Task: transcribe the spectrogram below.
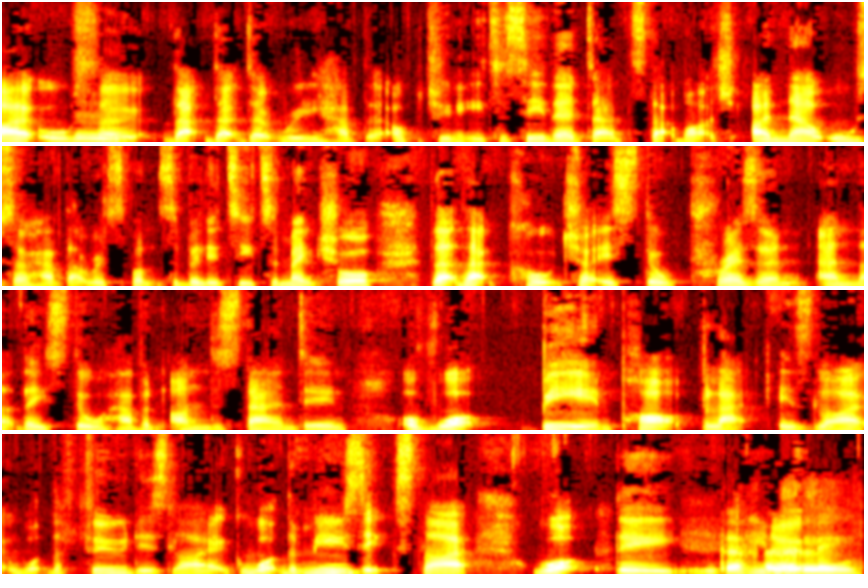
I also mm. that that don't really have the opportunity to see their dads that much. I now also have that responsibility to make sure that that culture is still present and that they still have an understanding of what being part black is like, what the food is like, what the music's like, what the definitely you know,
